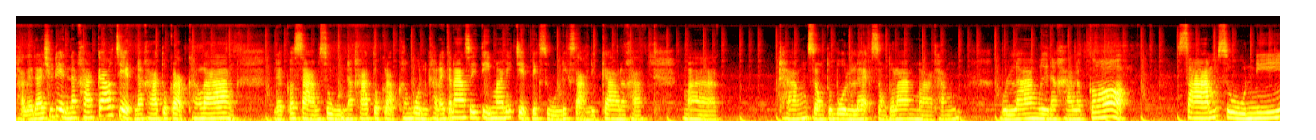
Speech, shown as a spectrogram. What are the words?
ค่ะและได้ชุดเด่นนะคะ 97 นะคะ ตัวกลับข้างล่าง แล้วก็ 30 นะคะ ตัวกลับข้างบนค่ะ ในตารางสถิติมาเลข7เลข0เลข3เลข9นะคะ มาทั้ง 2 ตัวบนและ 2 ตัวล่างมาทั้งบนล่างเลยนะคะ แล้วก็ 30 นี้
